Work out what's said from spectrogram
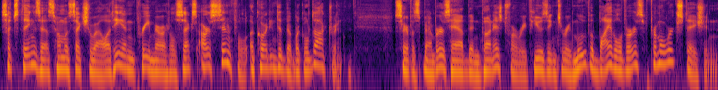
such things as homosexuality and premarital sex are sinful according to biblical doctrine. Service members have been punished for refusing to remove a Bible verse from a workstation.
